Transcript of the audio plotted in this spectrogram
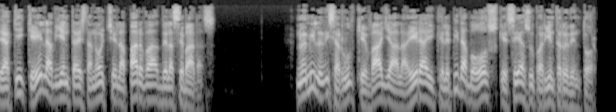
He aquí que él avienta esta noche la parva de las cebadas. Noemí le dice a Ruth que vaya a la era y que le pida a Booz que sea su pariente redentor.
